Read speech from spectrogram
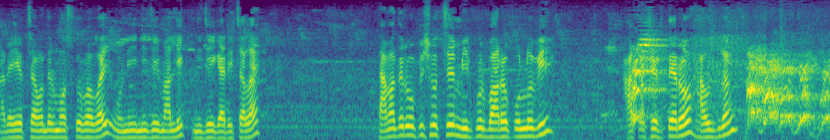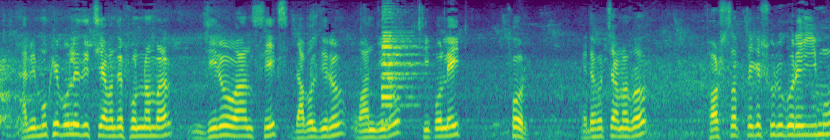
আর এই হচ্ছে আমাদের মোস্তফা ভাই, উনি নিজেই মালিক, নিজেই গাড়ি চালায়। আমাদের অফিস হচ্ছে মিরপুর বারো পল্লবী, আঠাশের তেরো, হাউস নাম আমি মুখে বলে দিচ্ছি আমাদের phone number, zero one six double zero one zero triple eight four. এটা হচ্ছে আমাকে হোয়াটসঅ্যাপ থেকে শুরু করে ইমো,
